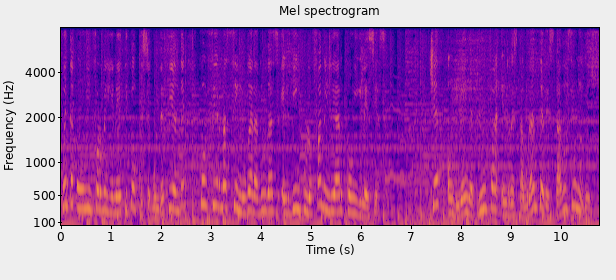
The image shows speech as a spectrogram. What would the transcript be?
cuenta con un informe genético que, según defiende, confirma sin lugar a dudas el vínculo familiar con Iglesias chef hondureña triunfa en restaurante de Estados Unidos.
